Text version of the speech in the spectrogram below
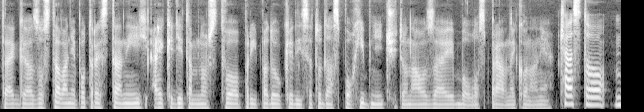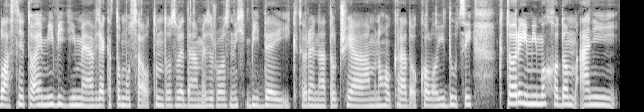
tak zostáva nepotrestaných, aj keď je tam množstvo prípadov, kedy sa to dá spochybniť, či to naozaj bolo správne konanie. Často vlastne to aj my vidíme a vďaka tomu sa o tom dozvedáme z rôznych videí, ktoré natočia mnohokrát okolo idúci, ktorí mimochodom ani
